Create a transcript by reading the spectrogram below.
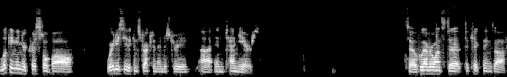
looking in your crystal ball, where do you see the construction industry uh, in 10 years? So whoever wants to, to kick things off.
